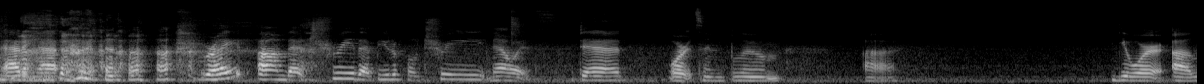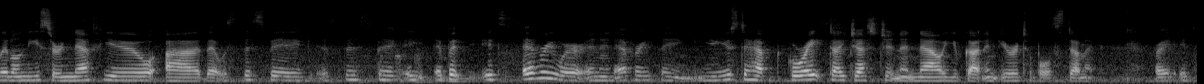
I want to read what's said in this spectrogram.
adding that. right? Um, that tree, that beautiful tree, now it's dead or it's in bloom. Uh, your uh, little niece or nephew uh, that was this big is this big, but it's everywhere and in everything. You used to have great digestion, and now you've got an irritable stomach, right? It's,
